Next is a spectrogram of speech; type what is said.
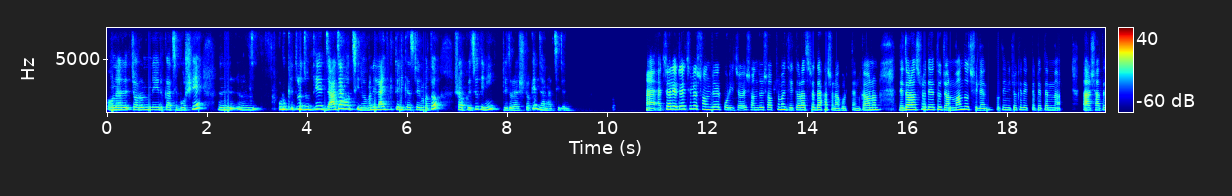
ওনার চরণের কাছে বসে কুরুক্ষেত্র যুদ্ধে যা যা হচ্ছিল মানে লাইভ টেলিকাস্টের মতো সবকিছু তিনি ধৃতরাষ্ট্রকে জানাচ্ছিলেন। হ্যাঁ অ্যাকচুয়ালি এটাই ছিল সঞ্জয়ের পরিচয়। সঞ্জয় সবসময় ধৃতরাষ্ট্রের দেখাশোনা করতেন। কারণ ধৃতরাষ্ট্র যেহেতু জন্মান্ধ ছিলেন, তো তিনি চোখে দেখতে পেতেন না। তার সাথে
